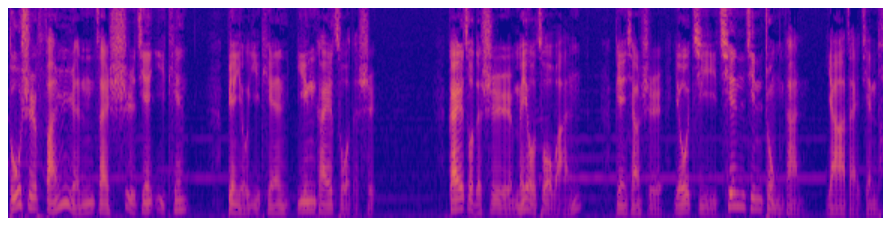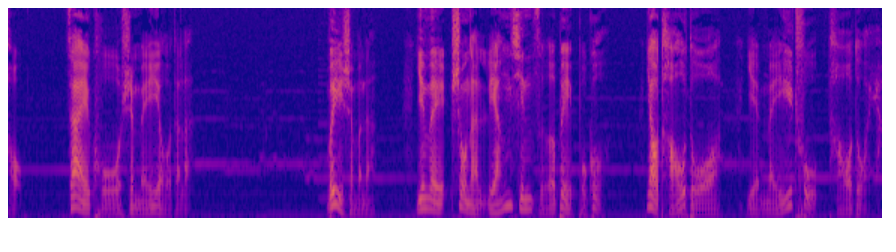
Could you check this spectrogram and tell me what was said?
独是凡人在世间一天，便有一天应该做的事，该做的事没有做完。便像是有几千斤重担压在肩头，再苦是没有的了。为什么呢？因为受那良心责备不过，要逃躲也没处逃躲呀。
